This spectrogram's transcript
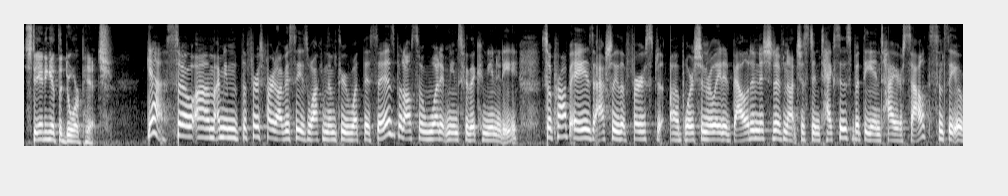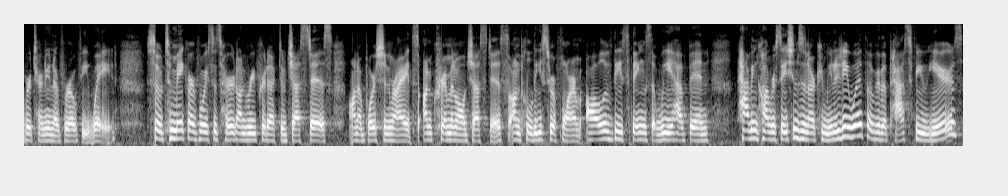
standing at the door pitch? Yeah, so um, I mean, the first part obviously is walking them through what this is, but also what it means for the community. So, Prop A is actually the first abortion related ballot initiative, not just in Texas, but the entire South since the overturning of Roe v. Wade. So, to make our voices heard on reproductive justice, on abortion rights, on criminal justice, on police reform, all of these things that we have been having conversations in our community with over the past few years.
